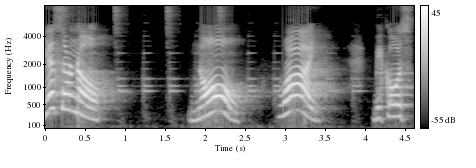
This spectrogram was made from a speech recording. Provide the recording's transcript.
Yes or no? No. Why? Because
